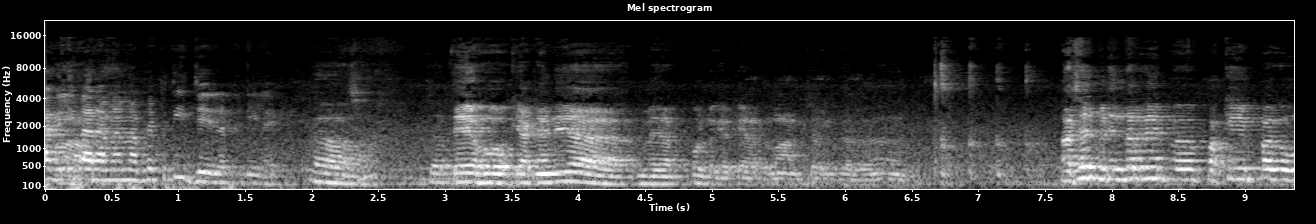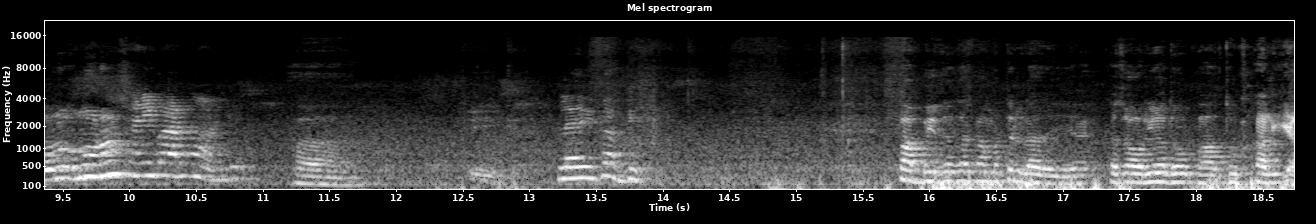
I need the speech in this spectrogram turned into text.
ਅਗਲੀ ਵਾਰ ਮੈਂ ਆਪਣੇ ਭਤੀਜੇ ਲੱਕੜੀ ਲੈ ਕੇ ਹਾਂ। ਤੇ ਉਹ ਕਿਆ ਕਹਿੰਦੇ ਆ ਮੇਰਾ ਭੁੱਲ ਗਿਆ ਕਿਆ ਦਿਮਾਗ ਚ ਗੱਲ। ਅੱਛਾ ਬਰਿੰਦਰ ਨੇ ਪ- ਪੱਕੀ ਪੱਗ ਉਹਨੂੰ ਉਹਨੂੰ ਆਉਣਾ? ਸ਼ਨੀਵਾਰ ਨੂੰ ਆਉਣਗੇ। ਹਾਂ। ਠੀਕ ਲੈ ਵੀ ਭਾਬੀ। ਭਾਬੀ ਦਾ ਤਾਂ ਕੰਮ ਢਿੱਲਾ ਰਹੀ ਹੈ ਕਚੌਰੀਆਂ ਦੋ ਫਾਲਤੂ ਖਾ ਲਿਆ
